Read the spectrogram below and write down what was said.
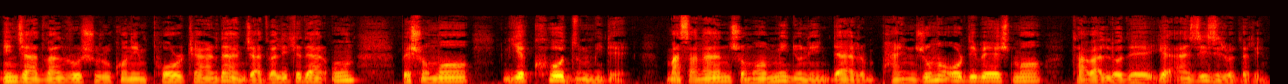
این جدول رو شروع کنیم پر کردن. جدولی که در اون به شما یه کد میده. مثلا شما می‌دونید در پنجم اردیبهشت ما تولد یه عزیزی رو دارین.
